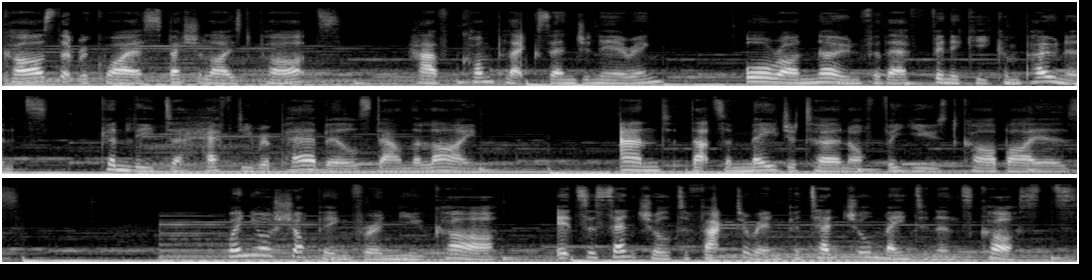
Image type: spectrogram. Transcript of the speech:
Cars that require specialised parts, have complex engineering, or are known for their finicky components can lead to hefty repair bills down the line. And that's a major turn-off for used car buyers. When you're shopping for a new car, it's essential to factor in potential maintenance costs.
